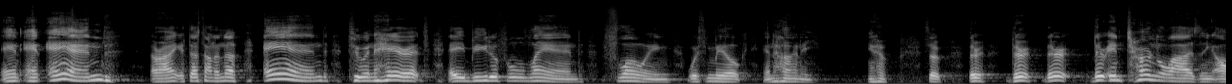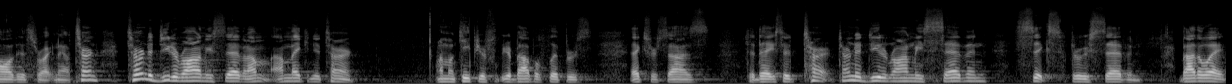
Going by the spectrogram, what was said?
and, and, and, all right, if that's not enough, and to inherit a beautiful land flowing with milk and honey. You know, so they're, they're, they're, they're internalizing all this right now. Turn, turn to Deuteronomy 7. I'm, I'm making you turn. I'm going to keep your, your Bible flippers exercise today. So turn, turn to Deuteronomy 7, 6 through 7. By the way,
